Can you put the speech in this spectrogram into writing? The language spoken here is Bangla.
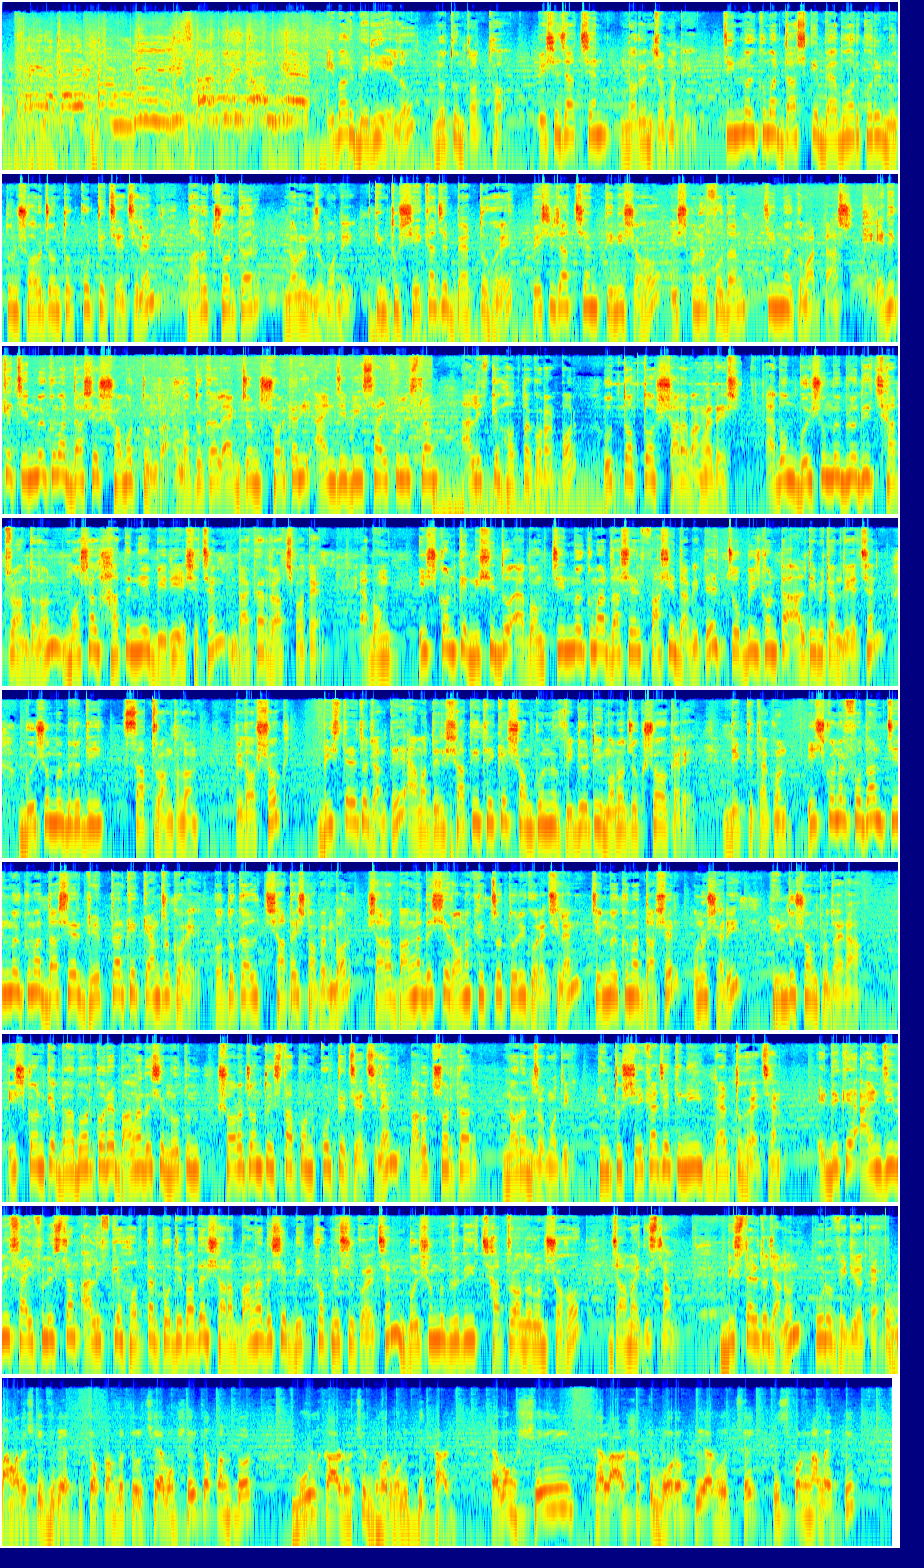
এবার বেরিয়ে এলো নতুন তথ্য। পেশে যাচ্ছেন নরেন্দ্র মোদী। চিন্ময় কুমার দাসকে ব্যবহার করে নতুন ষড়যন্ত্র করতে চেয়েছিলেন ভারত সরকার নরেন্দ্র মোদী। কিন্তু সে কাজে ব্যর্থ হয়ে পেশে যাচ্ছেন তিনি সহ ইস্কনের প্রধান চিন্ময় কুমার দাস। এদিকে চিন্ময় কুমার দাসের সমর্থনরা গতকাল একজন সরকারি আইনজীবী সাইফুল ইসলাম আলিফকে হত্যা করার পর উত্তপ্ত সারা বাংলাদেশ এবং বৈষম্য বিরোধী ছাত্র আন্দোলন মশাল হাতে নিয়ে বেরিয়ে এসেছেন ঢাকার রাজপথে এবং ইস্কনকে নিষিদ্ধ এবং চিন্ময় কুমার দাসের ফাঁসির দাবিতে চব্বিশ ঘণ্টা আলটিমেটাম দিয়েছেন বৈষম্য বিরোধী ছাত্র আন্দোলন। প্রিয় দর্শক, বিস্তারিত জানতে আমাদের সাথী থেকে সম্পূর্ণ ভিডিওটি মনোযোগ সহকারে দেখতে থাকুন। ইস্কনের প্রধান চিন্ময় কুমার দাসের গ্রেপ্তারকে কেন্দ্র করে গতকাল সাতাইশ নভেম্বর সারা বাংলাদেশে রণক্ষেত্র তৈরি করেছিলেন চিন্ময় কুমার দাসের অনুসারী হিন্দু সম্প্রদায়রা। ইস্কনকে ব্যবহার করে বাংলাদেশে নতুন ষড়যন্ত্র স্থাপন করতে চেয়েছিলেন ভারত সরকার নরেন্দ্র মোদী। কিন্তু সে কাজে তিনি ব্যর্থ হয়েছেন। এদিকে আইনজীবী সাইফুল ইসলাম আলিফকে হত্যার প্রতিবাদে সারা বাংলাদেশে বিক্ষোভ মিছিল করেছেন বৈষম্য বিরোধী ছাত্র আন্দোলন সহ জামায়াত ইসলাম। বিস্তারিত জানুন পুরো ভিডিওতে। বাংলাদেশকে ঘিরে একটি চক্রান্ত চলছে এবং সেই চক্রান্তর মূল কার্ড হচ্ছে ধর্মভিত্তিক কার্ড এবং সেই খেলার সবচেয়ে বড় প্লেয়ার হচ্ছে ইসকন নামে একটি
